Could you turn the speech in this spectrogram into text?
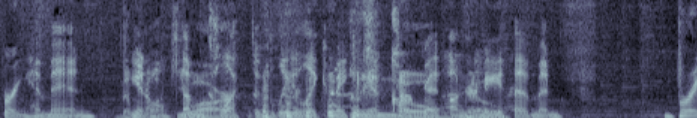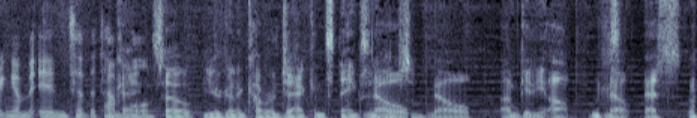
bring him in. The you know, fuck you them are. collectively like making a carpet no. underneath him and bring him into the temple. Okay, so you're going to cover Jack and snakes. And No, of- no, I'm getting up. No, that's Are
